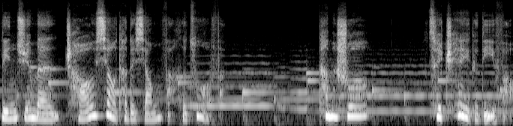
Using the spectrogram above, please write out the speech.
邻居们嘲笑他的想法和做法。他们说，在这个地方，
